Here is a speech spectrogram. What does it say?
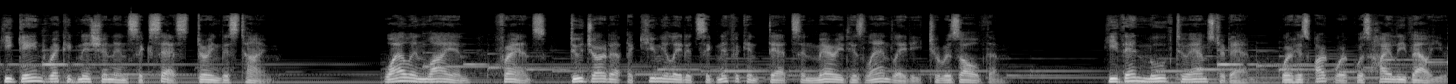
He gained recognition and success during this time. While in Lyon, France, Dujardin accumulated significant debts and married his landlady to resolve them. He then moved to Amsterdam, where his artwork was highly valued.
